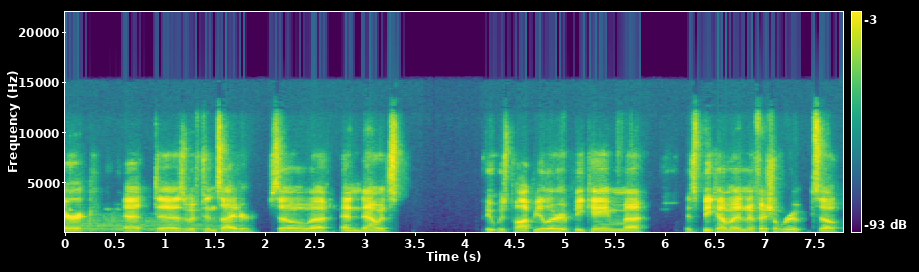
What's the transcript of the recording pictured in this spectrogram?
Eric at uh, Zwift Insider. So uh, and now it's it was popular. It became uh, it's become an official route. So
